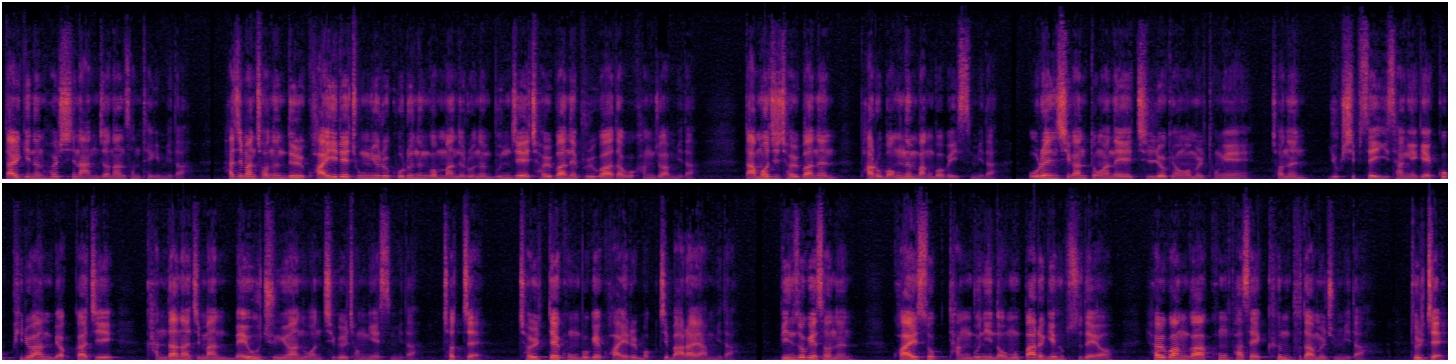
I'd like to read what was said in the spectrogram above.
딸기는 훨씬 안전한 선택입니다. 하지만 저는 늘 과일의 종류를 고르는 것만으로는 문제의 절반에 불과하다고 강조합니다. 나머지 절반은 바로 먹는 방법에 있습니다. 오랜 시간 동안의 진료 경험을 통해 저는 60세 이상에게 꼭 필요한 몇 가지 간단하지만 매우 중요한 원칙을 정리했습니다. 첫째, 절대 공복에 과일을 먹지 말아야 합니다. 빈속에서는 과일 속 당분이 너무 빠르게 흡수되어 혈관과 콩팥에 큰 부담을 줍니다. 둘째,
